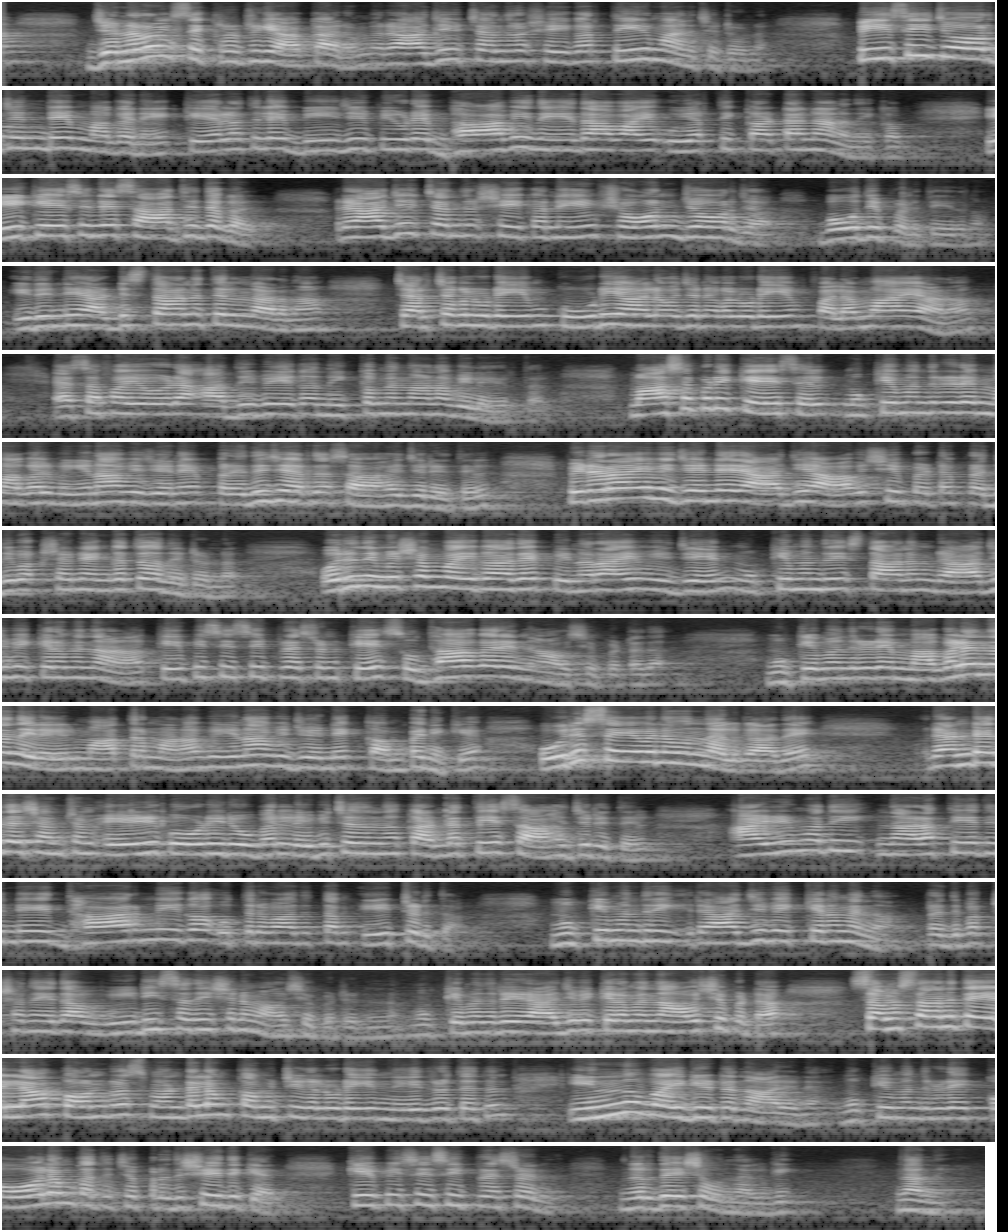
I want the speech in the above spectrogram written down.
ജനറൽ സെക്രട്ടറി ആക്കാനും രാജീവ് ചന്ദ്രശേഖർ തീരുമാനിച്ചിട്ടുണ്ട്. പി സി ജോർജിന്റെ മകനെ കേരളത്തിലെ ബി ജെ പിയുടെ ഭാവി നേതാവായി ഉയർത്തിക്കാട്ടാനാണ് നീക്കം. ഈ കേസിന്റെ സാധ്യതകൾ രാജീവ് ചന്ദ്രശേഖരനെയും ഷോൺ ജോർജ് ബോധ്യപ്പെടുത്തിയിരുന്നു. ഇതിന്റെ അടിസ്ഥാനത്തിൽ നടന്ന ചർച്ചകളുടെയും കൂടിയാലോചനകളുടെയും ഫലമായാണ് എസ് എഫ് ഐയുടെ അതിവേഗ നീക്കമെന്നാണ് വിലയിരുത്തൽ. മാസപ്പടി കേസിൽ മുഖ്യമന്ത്രിയുടെ മകൾ വീണ വിജയനെ പ്രതി ചേർത്ത സാഹചര്യത്തിൽ പിണറായി വിജയന്റെ രാജി ആവശ്യപ്പെട്ട് പ്രതിപക്ഷം രംഗത്ത് വന്നിട്ടുണ്ട്. ഒരു നിമിഷം വൈകാതെ പിണറായി വിജയൻ മുഖ്യമന്ത്രി സ്ഥാനം രാജിവെക്കണമെന്നാണ് K P C C president K Sudhakaran ആവശ്യപ്പെട്ടത്. മുഖ്യമന്ത്രിയുടെ മകൾ എന്ന നിലയിൽ മാത്രമാണ് വീണ വിജയന്റെ കമ്പനിക്ക് ഒരു സേവനവും നൽകാതെ രണ്ട് ദശാംശം ഏഴ് കോടി രൂപ ലഭിച്ചതെന്ന് കണ്ടെത്തിയ സാഹചര്യത്തിൽ അഴിമതി നടത്തിയതിന്റെ ധാർമ്മിക ഉത്തരവാദിത്തം ഏറ്റെടുത്ത മുഖ്യമന്ത്രി രാജിവെക്കണമെന്ന് പ്രതിപക്ഷ നേതാവ് വി ഡി സതീശനും ആവശ്യപ്പെട്ടിട്ടുണ്ട്. മുഖ്യമന്ത്രി രാജിവെക്കണമെന്ന് ആവശ്യപ്പെട്ട സംസ്ഥാനത്തെ എല്ലാ കോൺഗ്രസ് മണ്ഡലം കമ്മിറ്റികളുടെയും നേതൃത്വത്തിൽ ഇന്ന് വൈകിട്ട് നാലിന് മുഖ്യമന്ത്രിയുടെ കോലം കത്തിച്ച് പ്രതിഷേധിക്കാൻ കെ പ്രസിഡന്റ് നിർദ്ദേശവും നൽകി. നന്ദി.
